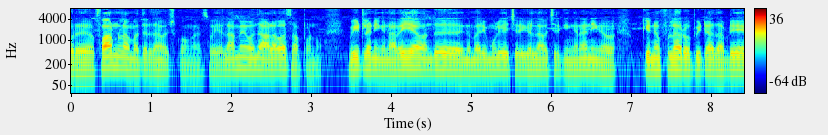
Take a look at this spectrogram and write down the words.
ஒரு ஃபார்முலா மாதிரி தான் வச்சுக்கோங்க. ஸோ எல்லாமே வந்து அளவாக சாப்பிட்ணும். வீட்டில் நீங்கள் நிறைய வந்து இந்த மாதிரி மூலிகை செடிகள்லாம் வச்சுருக்கீங்கன்னா நீங்கள் கிண்ணம் ஃபுல்லாக ரொப்பிட்டு அதை அப்படியே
